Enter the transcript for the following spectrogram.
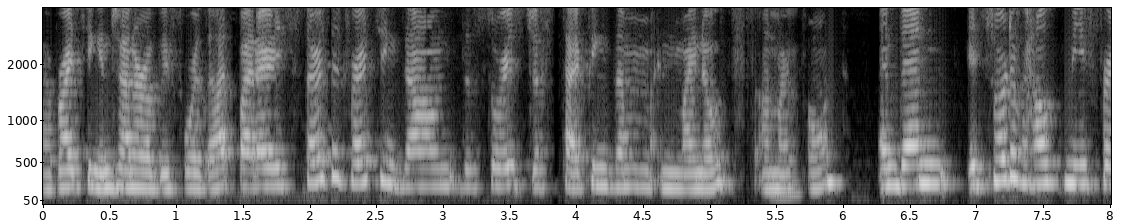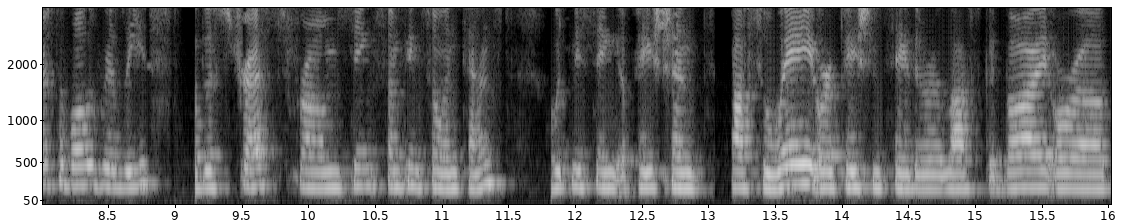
uh, writing in general before that, but I started writing down the stories, just typing them in my notes on mm-hmm. my phone. And then it sort of helped me, first of all, release the stress from seeing something so intense, witnessing a patient pass away, or a patient say their last goodbye, or a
